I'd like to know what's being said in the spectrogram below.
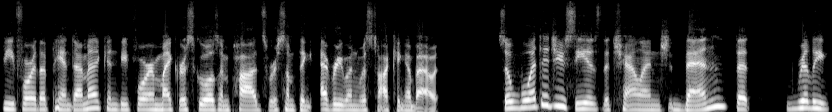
before the pandemic and before microschools and pods were something everyone was talking about. So, what did you see as the challenge then that really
